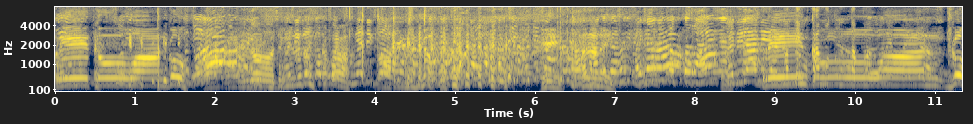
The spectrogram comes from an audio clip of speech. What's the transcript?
3, 2, 1, go. Good. Sige, dito. Tapa. Sige. Ano na eh? Patim kamu tong tapa. 1, go.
